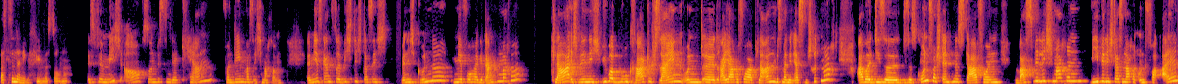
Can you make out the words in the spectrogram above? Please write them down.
was sind denn die Gefühle so, ne? Ist für mich auch so ein bisschen der Kern von dem, was ich mache. Äh, mir ist ganz so wichtig, dass ich, wenn ich gründe, mir vorher Gedanken mache. Klar, ich will nicht überbürokratisch sein und äh, drei Jahre vorher planen, bis man den ersten Schritt macht. Aber diese, dieses Grundverständnis davon, was will ich machen, wie will ich das machen und vor allem,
